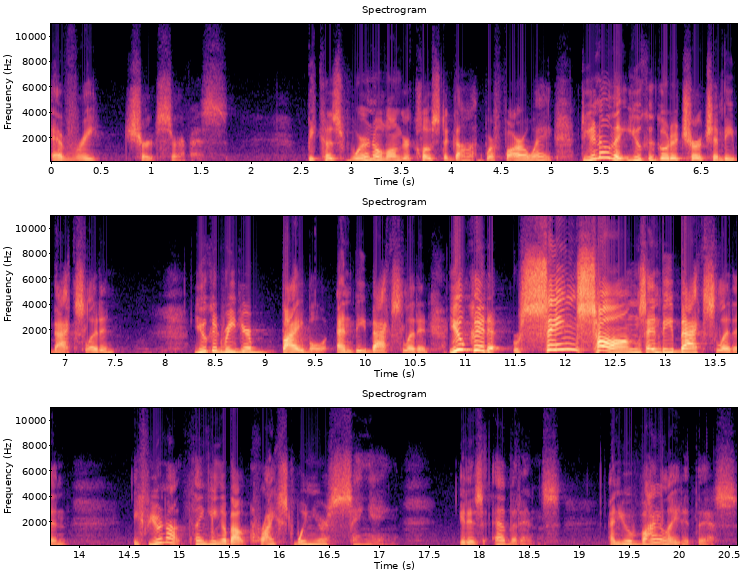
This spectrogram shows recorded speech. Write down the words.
every church service. Because we're no longer close to God, we're far away. Do you know that you could go to church and be backslidden? You could read your Bible and be backslidden. You could sing songs and be backslidden if you're not thinking about Christ when you're singing, it is evidence. And you violated this.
